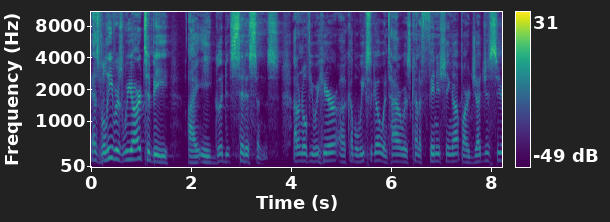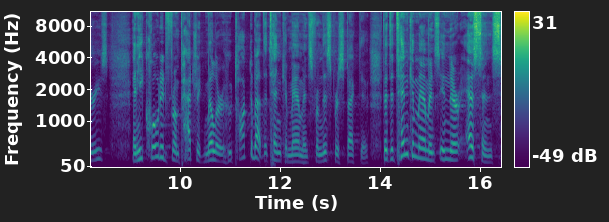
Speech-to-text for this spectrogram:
As believers, we are to be, i.e., good citizens. I don't know if you were here a couple weeks ago when Tyler was kind of finishing up our Judges series. And he quoted from Patrick Miller, who talked about the Ten Commandments from this perspective that the Ten Commandments, in their essence,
